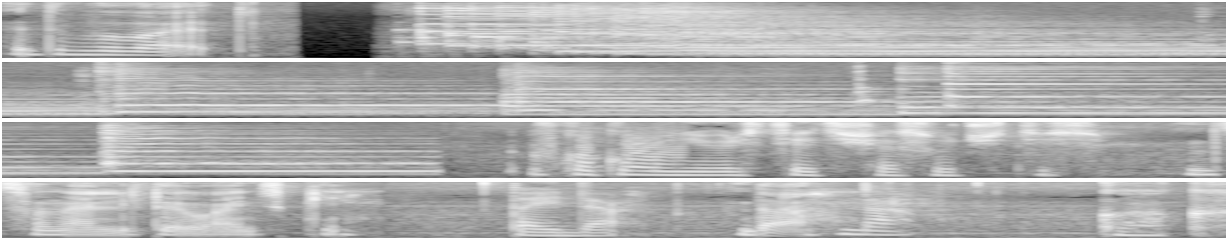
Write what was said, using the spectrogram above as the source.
это бывает. Каком университете сейчас учитесь? Национальный тайваньский. Тайда? Да. Да. Как?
